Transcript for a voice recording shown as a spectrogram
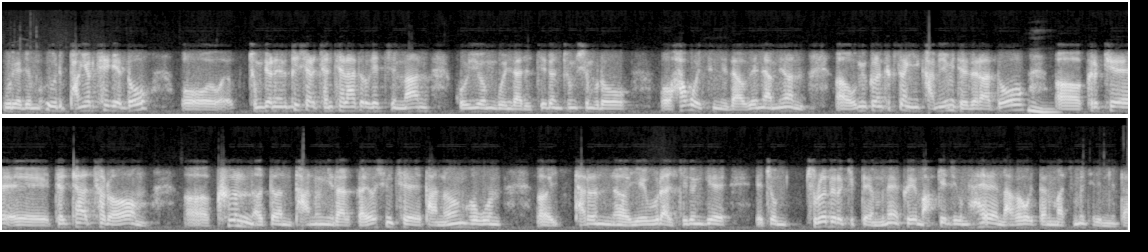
우리가 좀 우리 방역 체계도 어 종전에는 PCR 전체를 하도록 했지만 고위험군이라든지 이런 중심으로 어, 하고 있습니다. 왜냐하면 어, 오미크론 특성이 감염이 되더라도 음. 어 그렇게 에, 델타처럼 어, 큰 어떤 반응이랄까요? 신체 반응 혹은 어, 다른 어, 예우랄지 이런 게 좀 줄어들었기 때문에 그에 맞게 지금 해 나가고 있다는 말씀을 드립니다.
